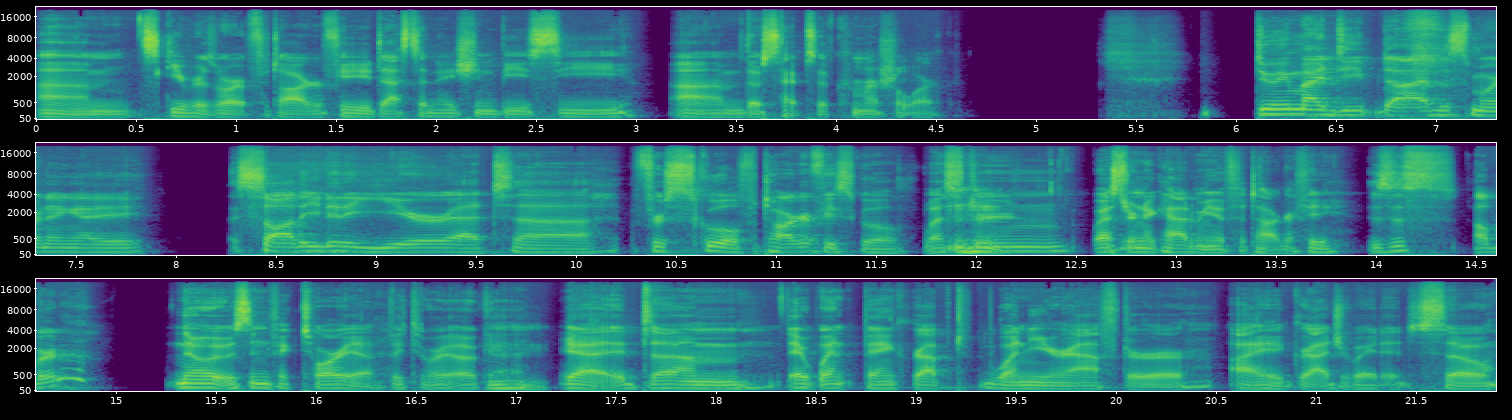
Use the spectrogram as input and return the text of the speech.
um, ski resort photography, destination BC, um, those types of commercial work. Doing my deep dive this morning, I saw that you did a year at uh, for school, photography school, Western. Western Academy of Photography. Is this Alberta? No, it was in Victoria. Victoria. Okay. Mm. Yeah, it um it went bankrupt one year after I graduated. So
